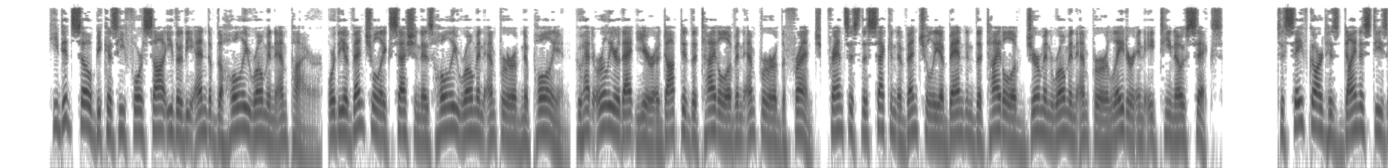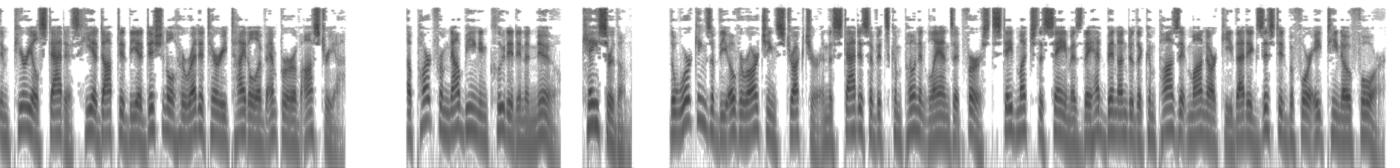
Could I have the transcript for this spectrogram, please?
He did so because he foresaw either the end of the Holy Roman Empire, or the eventual accession as Holy Roman Emperor of Napoleon, who had earlier that year adopted the title of an Emperor of the French. Francis II eventually abandoned the title of German Roman Emperor later in 1806. To safeguard his dynasty's imperial status he adopted the additional hereditary title of Emperor of Austria. Apart from now being included in a new Kaisertum the workings of the overarching structure and the status of its component lands at first stayed much the same as they had been under the composite monarchy that existed before 1804.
